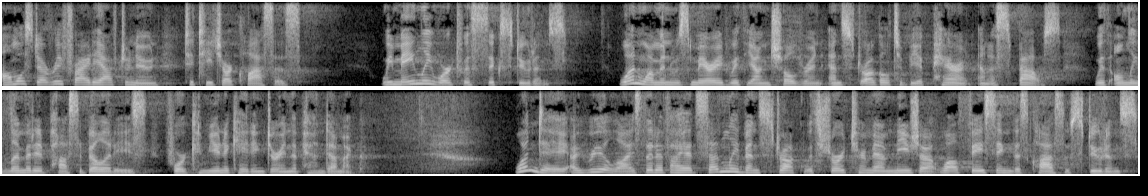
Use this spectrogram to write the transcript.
almost every Friday afternoon to teach our classes. We mainly worked with six students. One woman was married with young children and struggled to be a parent and a spouse with only limited possibilities for communicating during the pandemic. One day, I realized that if I had suddenly been struck with short term amnesia while facing this class of students,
